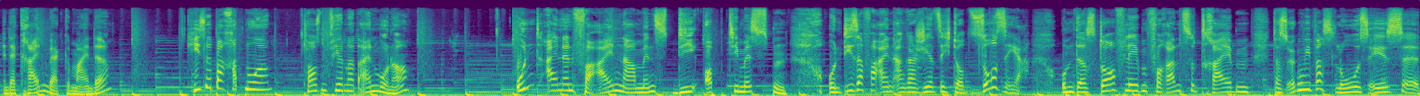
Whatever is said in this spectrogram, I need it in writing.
in der Kreinberg-Gemeinde. Kieselbach hat nur 1400 Einwohner und einen Verein namens Die Optimisten. Und dieser Verein engagiert sich dort so sehr, um das Dorfleben voranzutreiben, dass irgendwie was los ist, äh,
